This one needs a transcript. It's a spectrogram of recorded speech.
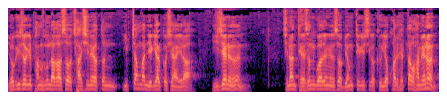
여기저기 방송 나가서 자신의 어떤 입장만 얘기할 것이 아니라 이제는 지난 대선 과정에서 명태규 씨가 그 역할을 했다고 하면은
